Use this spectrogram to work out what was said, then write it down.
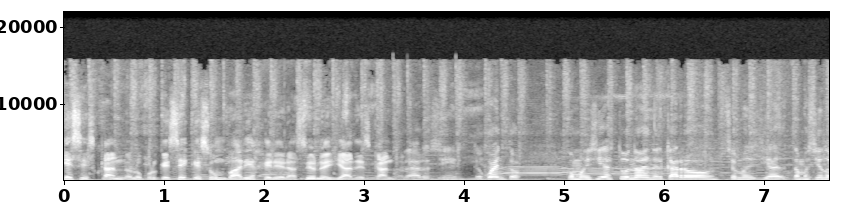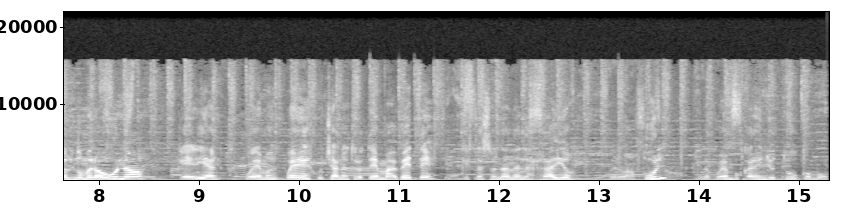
qué es escándalo, porque sé que son varias generaciones ya de escándalo. Claro, sí, te cuento. Como decías tú, ¿no? En el carro ya estamos haciendo el número uno. Querían, podemos, pueden escuchar nuestro tema Vete, que está sonando en las radios, pero a full. Que lo pueden buscar en YouTube como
